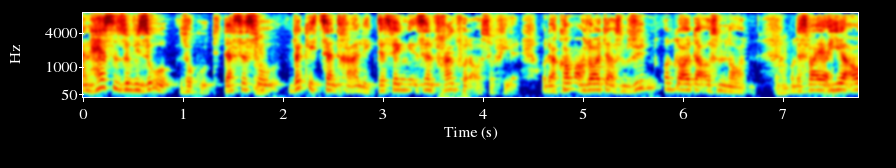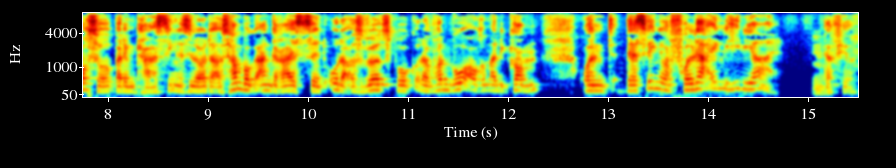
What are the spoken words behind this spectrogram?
an Hessen sowieso so gut, dass es so mhm. wirklich zentral liegt. Deswegen ist in Frankfurt auch so viel. Und da kommen auch Leute aus dem Süden und Leute aus dem Norden. Mhm. Und das war ja hier auch so bei dem Casting, dass die Leute aus Hamburg angereist sind oder aus Würzburg oder von wo auch immer die kommen. Und deswegen war Fulda eigentlich ideal mhm. dafür.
